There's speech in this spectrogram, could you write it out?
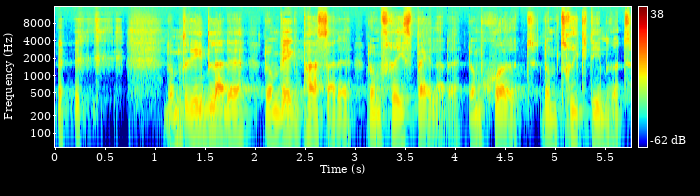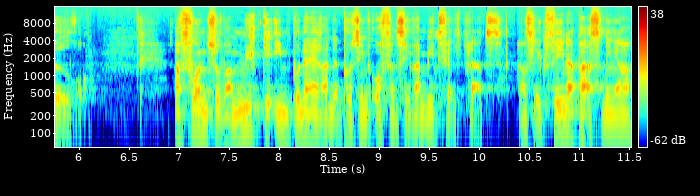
De dribblade, de väggpassade, de frispelade, de sköt, de tryckte in returer. Afonso var mycket imponerande på sin offensiva mittfältsplats. Han slog liksom fina passningar,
